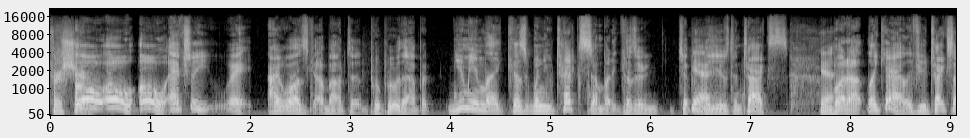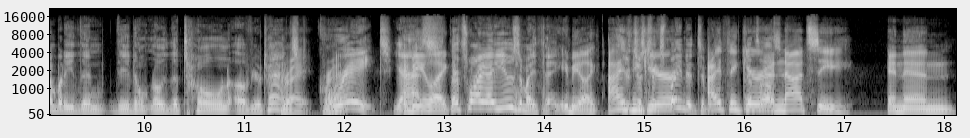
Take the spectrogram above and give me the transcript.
for sure. Oh, oh, oh! Actually, wait. I was about to poo-poo that, but you mean like because when you text somebody, because they're typically Yeah. used in texts. Yeah. But uh, like, yeah, if you text somebody, then they don't know the tone of your text. Right, right. Great. Yes. Be like- that's why I use them. I think. You'd be like, I You think just you're. explained it to me. I think That's you're awesome. a Nazi, and then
